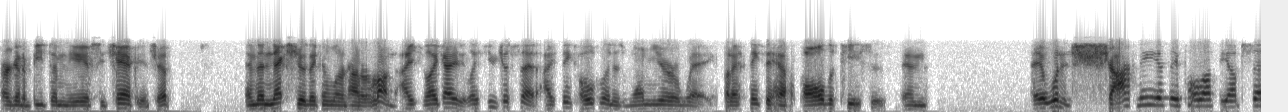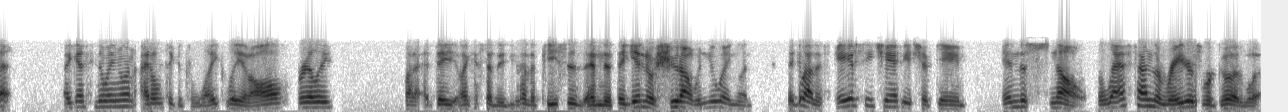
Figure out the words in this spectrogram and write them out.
are going to beat them in the AFC Championship. And then next year they can learn how to run. I like I like you just said, I think Oakland is one year away, but I think they have all the pieces and it wouldn't shock me if they pull off the upset against New England. I don't think it's likely at all, really. But they, like I said, they do have the pieces, and if they get into a shootout with New England, think about this AFC Championship game in the snow. The last time the Raiders were good, what,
